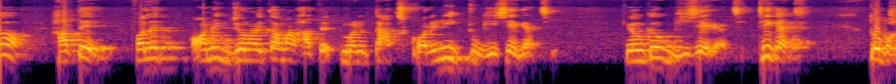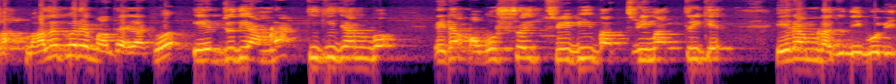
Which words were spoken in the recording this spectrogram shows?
তো হাতে, ফলে অনেকজন হয়তো আমার হাতে মানে টাচ করেনি, একটু ঘিসে গেছে। কেউ কেউ ঘিসে গেছে, ঠিক আছে? তো ভালো করে মাথায় রাখো, এর যদি আমরা কি কি জানব? এটা অবশ্যই থ্রি বা ত্রিমাত্রিকে, এর আমরা যদি বলি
